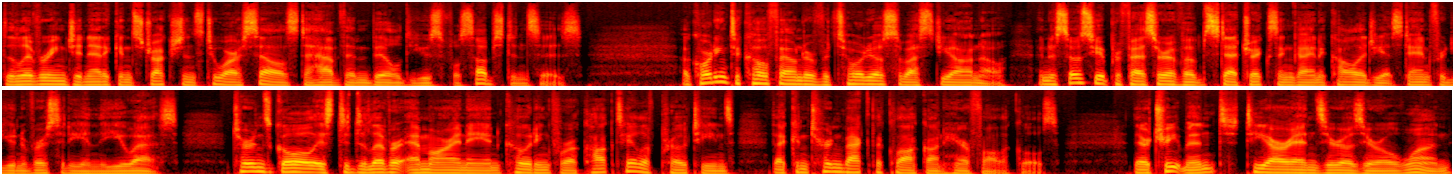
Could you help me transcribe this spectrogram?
delivering genetic instructions to our cells to have them build useful substances. According to co founder Vittorio Sebastiano, an associate professor of obstetrics and gynecology at Stanford University in the U.S., Turn's goal is to deliver mRNA encoding for a cocktail of proteins that can turn back the clock on hair follicles. Their treatment, TRN001,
